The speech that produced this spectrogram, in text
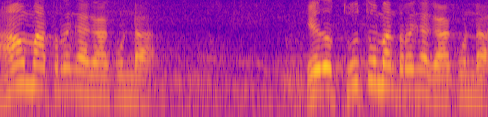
నామమాత్రంగా కాకుండా ఏదో తూతు మంత్రంగా కాకుండా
